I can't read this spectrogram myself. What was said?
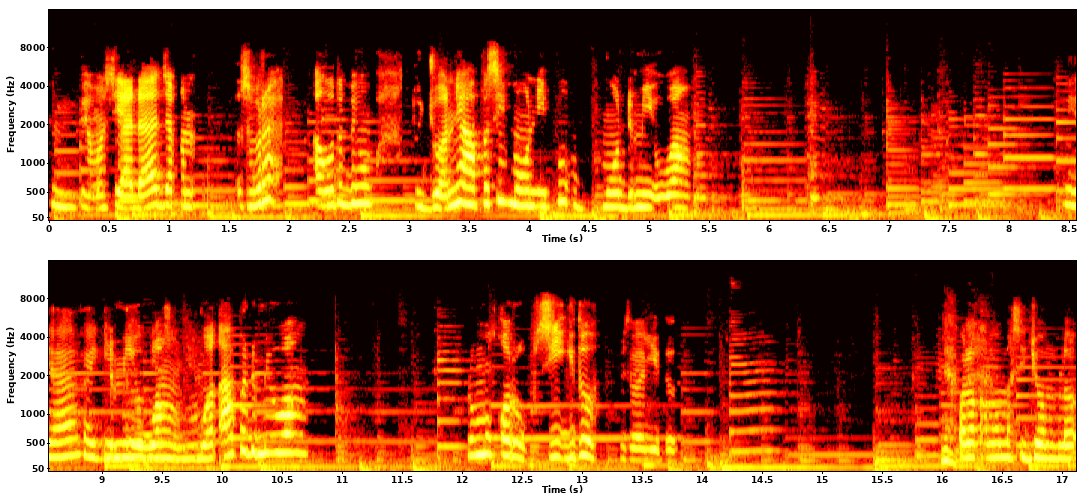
Ya masih ada aja kan. Sebenarnya aku tuh bingung tujuannya apa sih mau nipu mau demi uang? Ya kayak gitu demi uang biasanya. buat apa demi uang? Lu mau korupsi gitu misalnya gitu. Kalau kamu masih jomblo,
